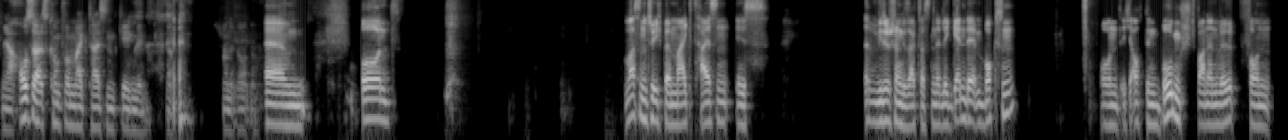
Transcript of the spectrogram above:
Ja, außer es kommt von Mike Tyson gegen den. Ja, schon in Ordnung. Ähm, und was natürlich bei Mike Tyson ist, wie du schon gesagt hast, eine Legende im Boxen. Und ich auch den Bogen spannen will von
